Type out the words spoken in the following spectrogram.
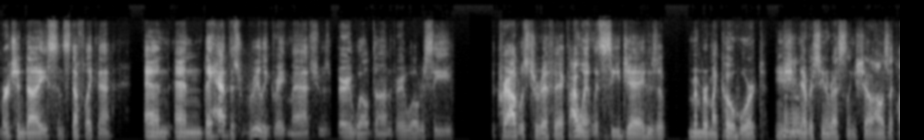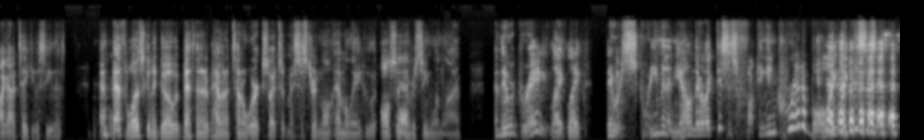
merchandise and stuff like that. And and they had this really great match. It was very well done, very well received. The crowd was terrific. I went with CJ, who's a member of my cohort. You know, She'd Mhm. never seen a wrestling show. I was like, well, I got to take you to see this. And Beth was going to go, but Beth ended up having a ton of work. So I took my sister in law, Emily, who also Yeah. never seen one live. And they were great. Like, like they were screaming and yelling. They were like, this is fucking incredible. Like, like this is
